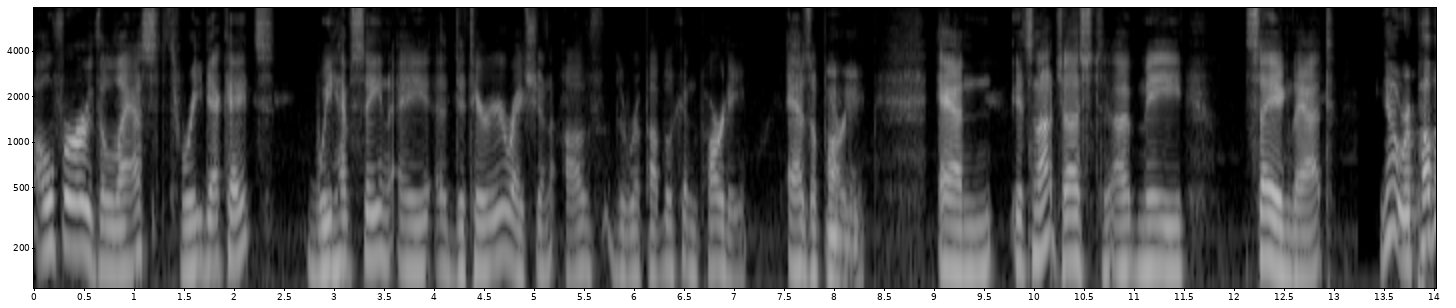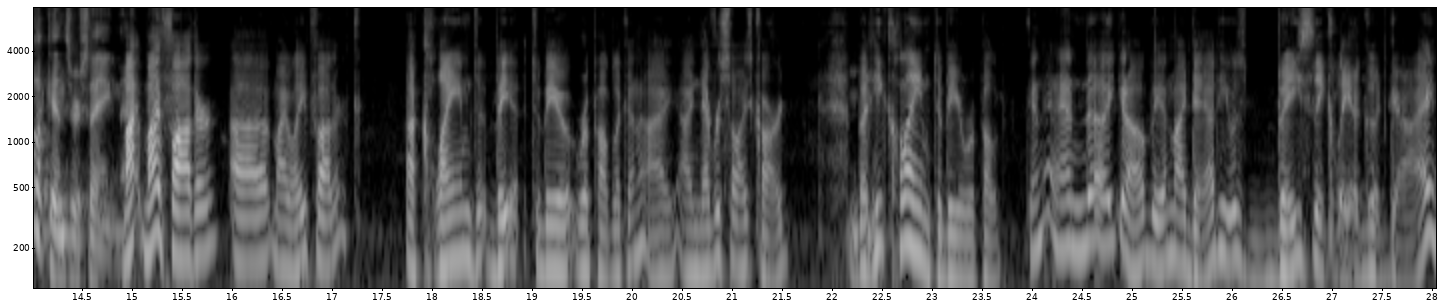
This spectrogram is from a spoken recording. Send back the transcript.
over the last three decades, we have seen a, a deterioration of the Republican Party as a party. Mm-hmm. And it's not just uh, me saying that. No, Republicans are saying that. My, my father, uh, my late father, uh, claimed be, to be a Republican. I, I never saw his card, mm-hmm. but he claimed to be a Republican. And, uh, you know, being my dad, he was basically a good guy.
